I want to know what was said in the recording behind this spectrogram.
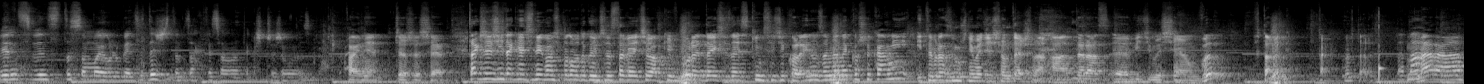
więc, więc to są moje ulubieńce. Też jestem zachwycona, tak szczerze mówiąc. Fajnie, cieszę się. Także jeśli taki odcinek wam się podobał, to koniecznie zostawiajcie łapki w górę, dajcie znać z kim chcecie kolejną zamianę koszykami i tym razem już nie będzie świąteczna, a teraz e, widzimy się w wtorek. Tak, we wtorek. Pa, pa. Nara!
